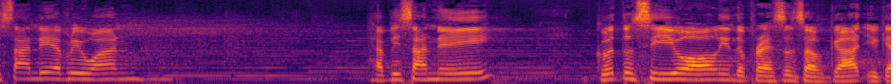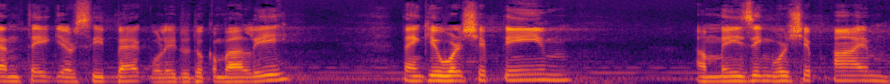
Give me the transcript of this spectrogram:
Sunday, everyone. Happy Sunday. Good to see you all in the presence of God. You can take your seat back. Boleh duduk kembali. Thank you, worship team. Amazing worship time.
